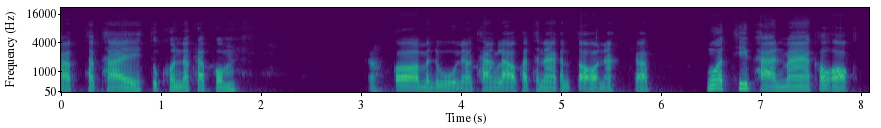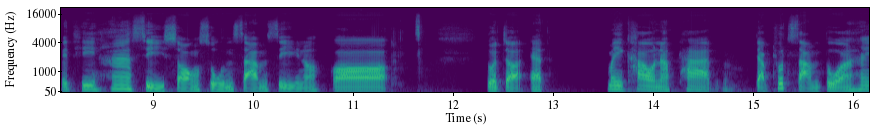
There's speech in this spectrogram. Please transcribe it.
ครับทักทายทุกคนนะครับผมอะก็มาดูแนวทางเราวพัฒนากันต่อนะครับ งวดที่ผ่านมาเขาออกไปที่ห้าสี่สองศูนย์สามสี่เนาะก็ตัวเจาะแอดไม่เข้านะพลาด จับชุดสามตัวให้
